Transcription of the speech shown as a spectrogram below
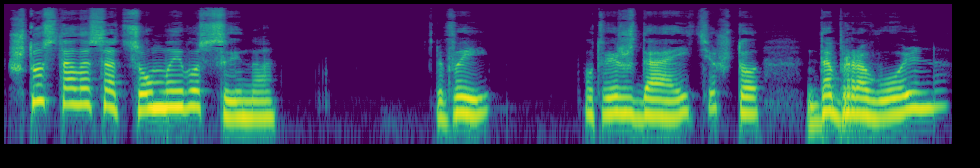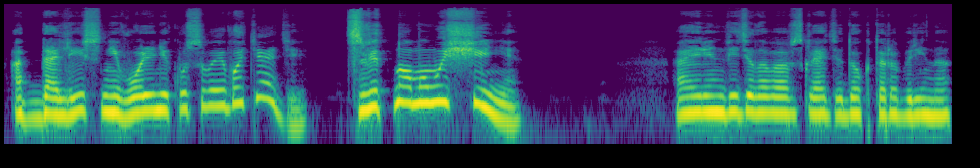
что стало с отцом моего сына. Вы утверждаете, что добровольно отдались невольнику своего дяди, цветному мужчине. Айрин видела во взгляде доктора Брина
